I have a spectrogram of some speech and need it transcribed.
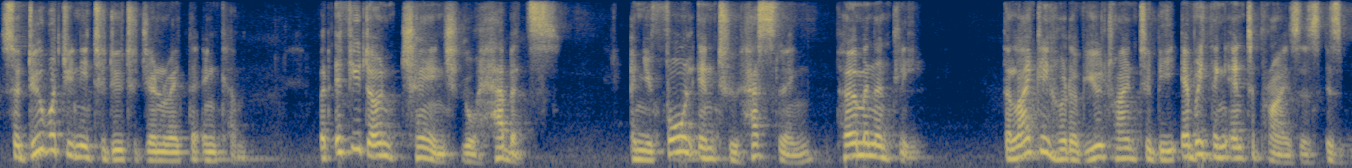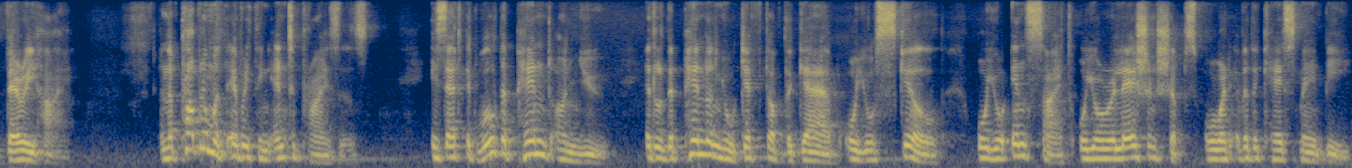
So do what you need to do to generate the income. But if you don't change your habits and you fall into hustling permanently, the likelihood of you trying to be everything enterprises is very high. And the problem with everything enterprises is that it will depend on you. It'll depend on your gift of the gab or your skill or your insight or your relationships or whatever the case may be.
